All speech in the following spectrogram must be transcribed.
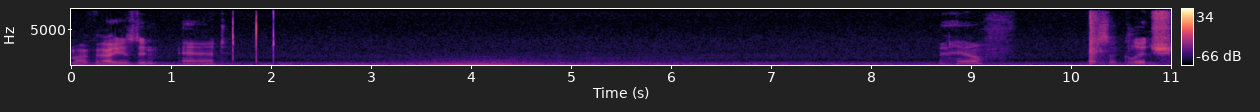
My values didn't add. What The hell? That's a glitch.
